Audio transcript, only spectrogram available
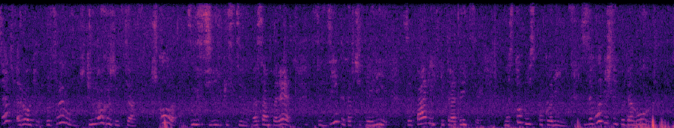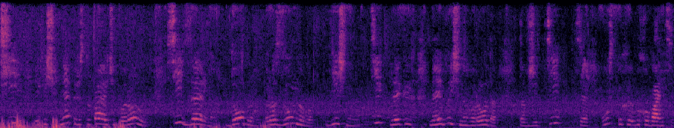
50 років працюємо шкільного життя. Школа це не тільки стіни. Насамперед, це діти та вчителі, це пам'ять і традиції, наступність поколінь. Це сьогоднішні педагоги, ті, які щодня переступаючи пороги, сіють зерна доброго, розумного, вічного, ті, для яких найвища нагорода, та в житті це успіхи вихованців.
